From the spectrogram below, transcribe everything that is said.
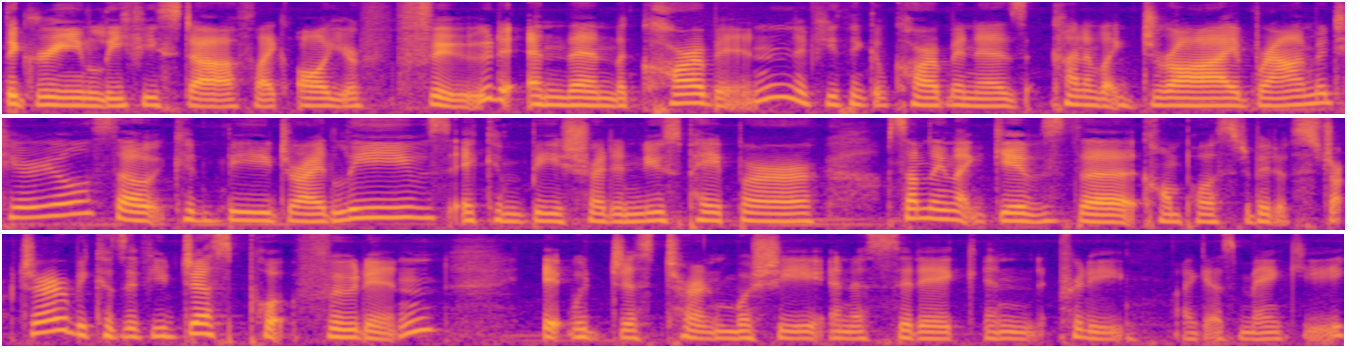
The green leafy stuff, like all your food, and then the carbon. If you think of carbon as kind of like dry brown material, so it could be dried leaves, it can be shredded newspaper, something that gives the compost a bit of structure. Because if you just put food in, it would just turn mushy and acidic and pretty, I guess, manky.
